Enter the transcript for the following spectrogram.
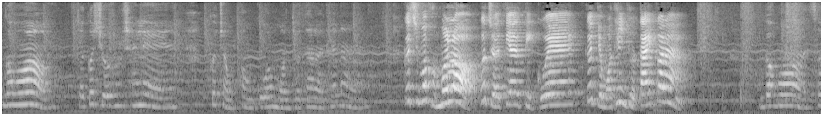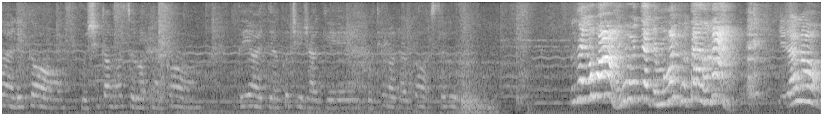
Mua chả có chỗ trong sáng phòng thế nào cái chỉ mà không mơ lo cái chờ tiền tỷ quê cái chờ một thiên chỗ tay con à à hoa sau này lại có của chị tao có sự lộc phòng có tí ai tiền có chỉ ra cái của thiết là đầu có sự mình thấy có hoa nhưng mà cha chả mong cho ta nữa nè vậy đó lo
